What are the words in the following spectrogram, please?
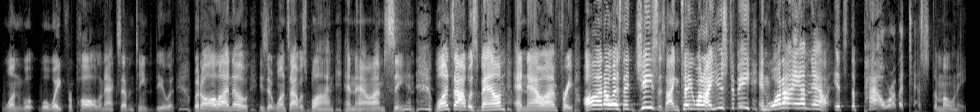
one we'll, we'll wait for Paul in Acts 17 to deal with. But all I know is that once I was blind and now I'm seeing. Once I was bound and now I'm free. All I know is that Jesus, I can tell you what I used to be and what I am now. It's the power of a testimony.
